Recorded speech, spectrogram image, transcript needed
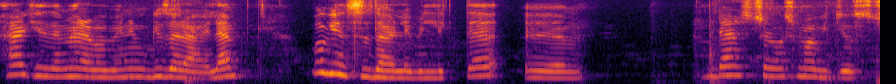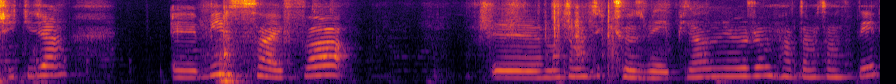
Herkese merhaba benim güzel ailem. Bugün sizlerle birlikte e, ders çalışma videosu çekeceğim. E, bir sayfa e, matematik çözmeyi planlıyorum. Hatta matematik değil.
